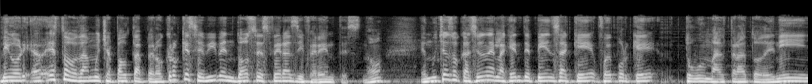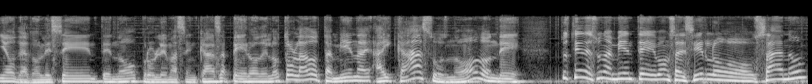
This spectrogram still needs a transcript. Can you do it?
digo, esto da mucha pauta, pero creo que se vive en dos esferas diferentes, ¿no? En muchas ocasiones la gente piensa que fue porque tuvo un maltrato de niño, de adolescente, ¿no? Problemas en casa, pero del otro lado también hay, hay casos, ¿no? Donde tú tienes un ambiente, vamos a decirlo, sano,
